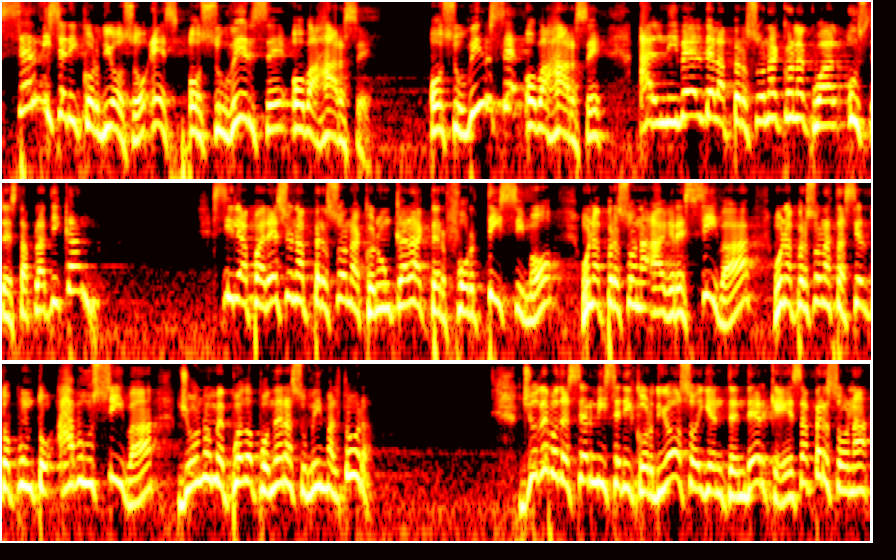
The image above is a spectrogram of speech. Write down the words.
Ser misericordioso es o subirse o bajarse. O subirse o bajarse al nivel de la persona con la cual usted está platicando. Si le aparece una persona con un carácter fortísimo, una persona agresiva, una persona hasta cierto punto abusiva, yo no me puedo poner a su misma altura. Yo debo de ser misericordioso y entender que esa persona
